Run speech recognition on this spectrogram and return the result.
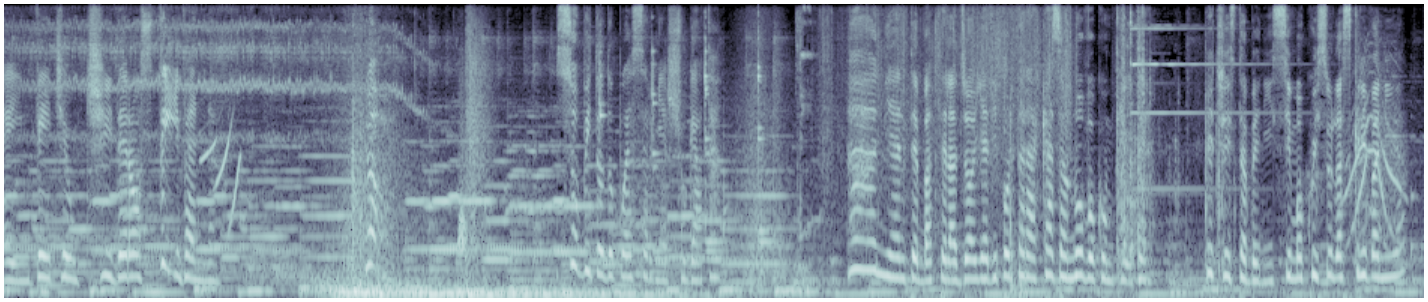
E invece ucciderò Steven! Ah! Subito dopo essermi asciugata. Ah, niente batte la gioia di portare a casa un nuovo computer. E ci sta benissimo qui sulla scrivania.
